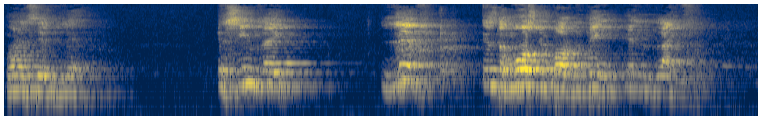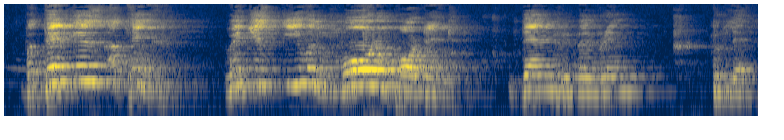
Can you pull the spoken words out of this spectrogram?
when I say live. It seems like live is the most important thing in life. But there is a thing which is even more important than remembering to live.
